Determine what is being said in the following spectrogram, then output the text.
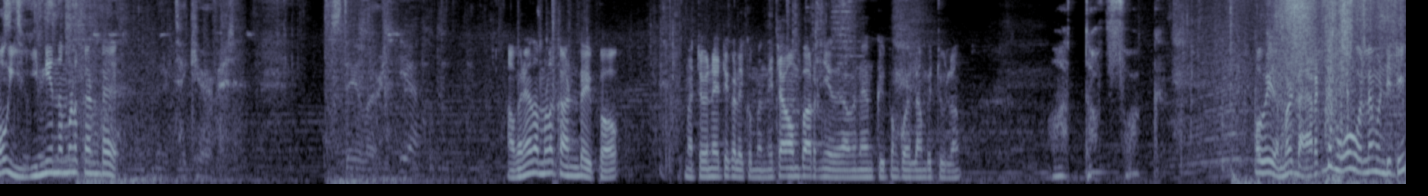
ഓ ഇനി നമ്മൾ കണ്ടേ. അവനെ നമ്മൾ കണ്ട ഇപ്പോൾ മറ്റവനായിട്ട് കളിക്കുമ്പോൾ എന്നിട്ട് അവൻ പറഞ്ഞത് അവനെ നമുക്ക് ഇപ്പം കൊല്ലാൻ പറ്റൂല. What the fuck? ഓ നമ്മൾ ഡയറക്റ്റ് പോവാ കൊല്ലാൻ വേണ്ടിയിട്ട്.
